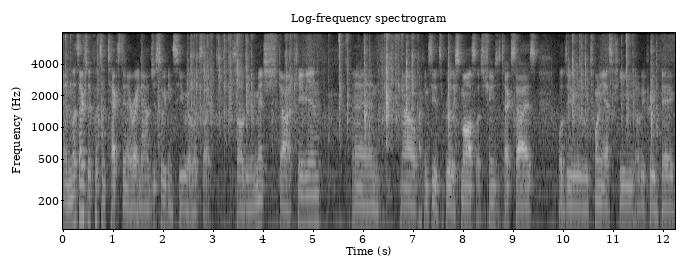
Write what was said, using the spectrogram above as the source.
And let's actually put some text in it right now just so we can see what it looks like. So I'll do mitch.tabian and now I can see it's really small so let's change the text size. We'll do 20 SP, it'll be pretty big.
